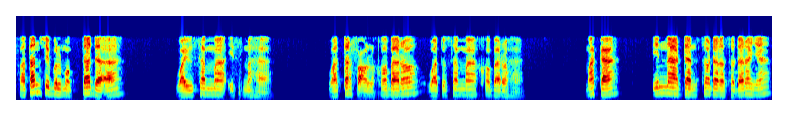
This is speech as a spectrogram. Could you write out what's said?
Fatansibul mubtada'a wa yusamma ismaha wa tarfa'ul khobara wa tusamma khobaraha. Maka inna dan saudara-saudaranya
